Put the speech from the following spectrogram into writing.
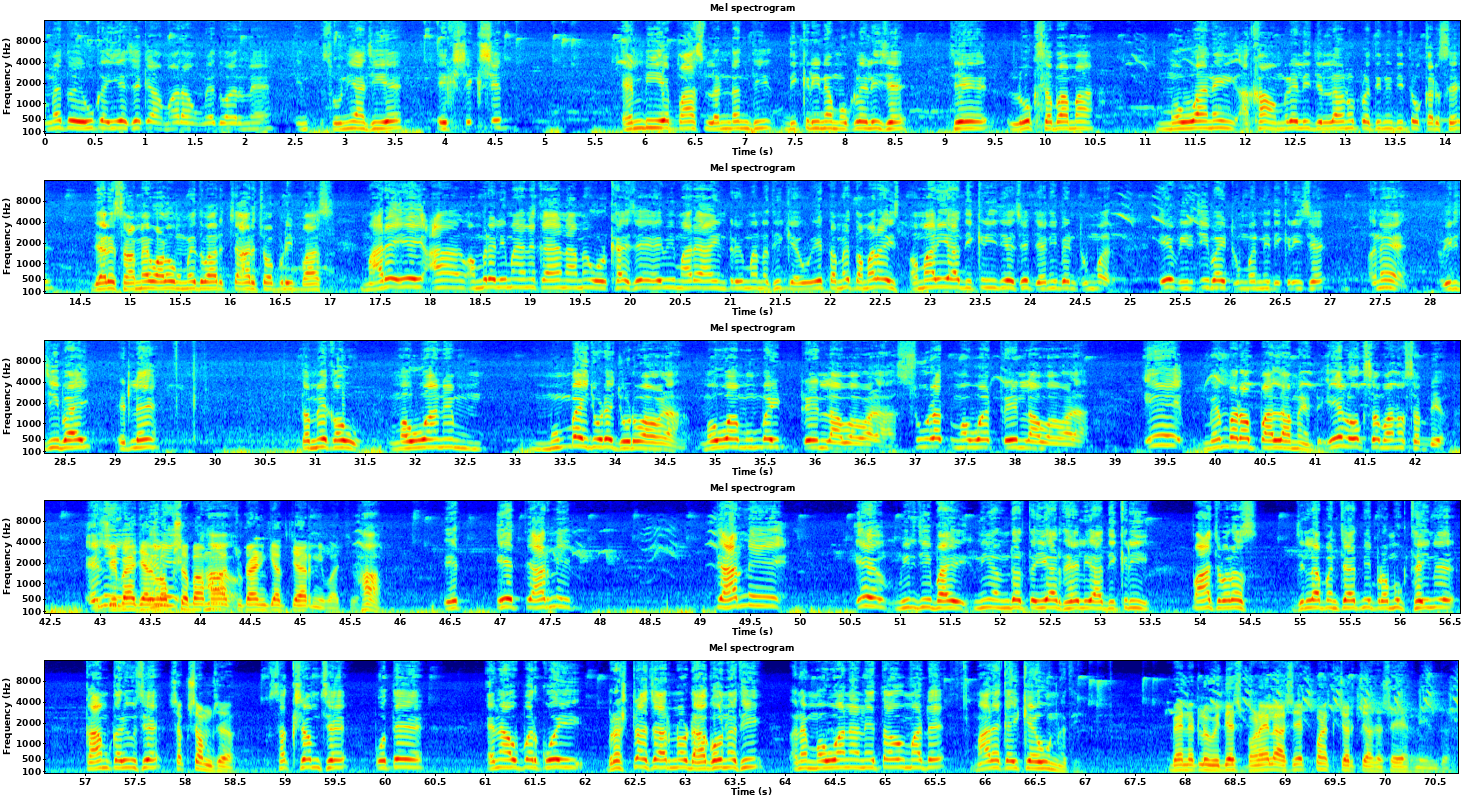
અમે તો એવું કહીએ છીએ કે અમારા ઉમેદવારને સોનિયાજીએ એક શિક્ષિત એમબીએ પાસ લંડનથી દીકરીને મોકલેલી છે જે લોકસભામાં મહુવા નહીં આખા અમરેલી જિલ્લાનું પ્રતિનિધિત્વ કરશે. જ્યારે સામેવાળો ઉમેદવાર ચાર ચોપડી પાસ. મારે એ આ અમરેલીમાં એને કયા નામે ઓળખાય છે એ બી મારે આ ઇન્ટરવ્યૂમાં નથી કહેવું. એ તમે તમારા અમારી આ દીકરી જે છે, જેનીબેન ઠુમ્મર, એ વિરજીભાઈ ઠુંબરની દીકરી છે. અને વિરજીભાઈ એટલે તમે કહું, મહુવાને મુંબઈ જોડે જોડવાવાળા, મહુવા મુંબઈ ટ્રેન લાવવાવાળા, સુરત મહુવા ટ્રેન લાવવાવાળા, એ મેમ્બર ઓફ પાર્લામેન્ટ, એ લોકસભાનો સભ્ય. વિજયભાઈ જ્યારે લોકસભામાં. ચૂંટાણી ગયા ત્યારની વાત છે. હા. એ એ ત્યારની ત્યારની એ વીરજીભાઈની અંદર તૈયાર થયેલી આ દીકરી પાંચ વર્ષ જિલ્લા પંચાયતની પ્રમુખ થઈને કામ કર્યું છે. સક્ષમ છે. સક્ષમ છે. પોતે એના ઉપર કોઈ ભ્રષ્ટાચારનો ડાઘો નથી અને મહુવાના નેતાઓ માટે મારે કંઈ કહેવું નથી. બેન એટલું વિદેશ ભણેલા છે એક પણ ચર્ચા છે શહેરની અંદર.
